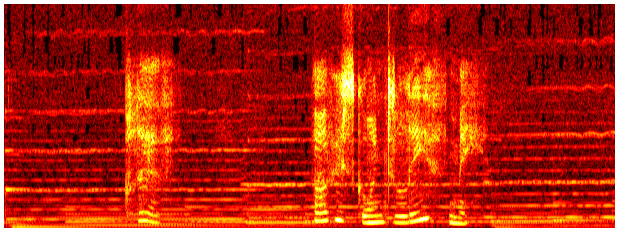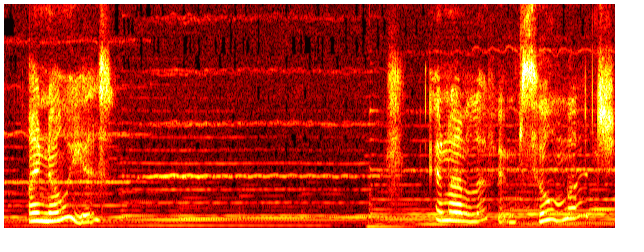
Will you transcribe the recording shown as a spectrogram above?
it. Cliff, Bobby's going to leave me. I know he is. And I love him so much.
